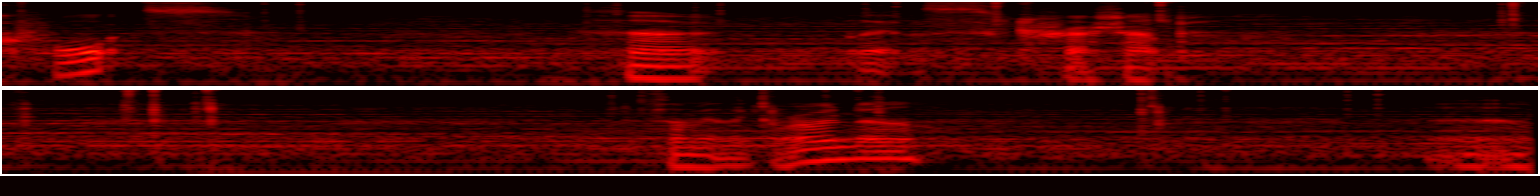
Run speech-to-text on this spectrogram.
quartz. So let's crush up some in the grinder. Um,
